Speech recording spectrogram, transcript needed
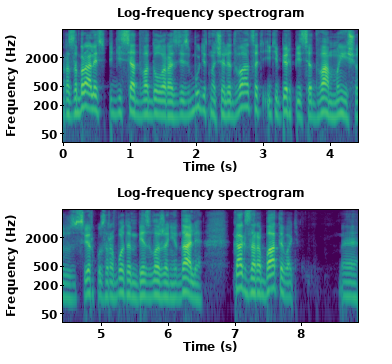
разобрались, 52 доллара здесь будет, в начале 20, и теперь 52 мы еще сверху заработаем без вложений. Далее, как зарабатывать э,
